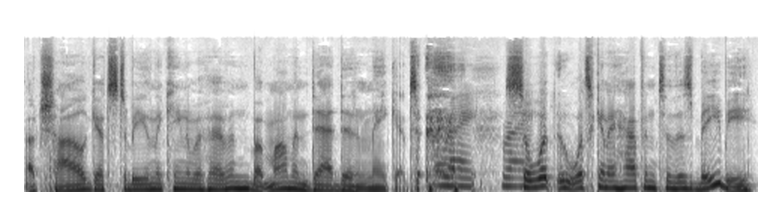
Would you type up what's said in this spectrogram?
a child gets to be in the kingdom of heaven, but mom and dad didn't make it. Right, right. so what what's going to happen to this baby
